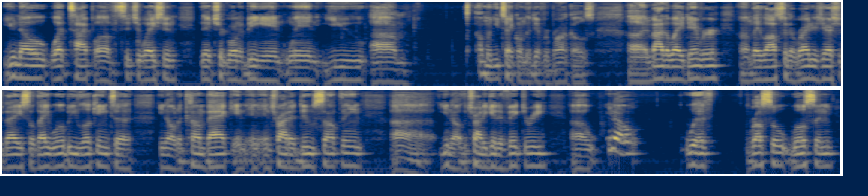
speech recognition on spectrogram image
you know what type of situation that you're going to be in when you um, um, when you take on the Denver Broncos. Uh, and by the way, Denver, um, they lost to the Raiders yesterday, so they will be looking to, you know, to come back and, and, and try to do something, uh, you know, to try to get a victory. Uh, you know, with Russell Wilson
